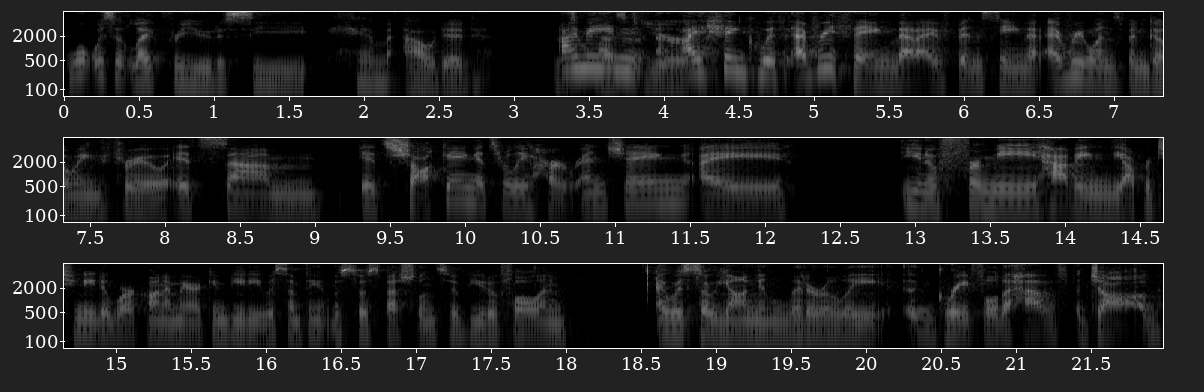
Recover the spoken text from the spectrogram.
What was it like for you to see him outed? This I mean, past year? I think with everything that I've been seeing, that everyone's been going through, it's um, it's shocking. It's really heart wrenching. I, you know, for me, having the opportunity to work on American Beauty was something that was so special and so beautiful, and I was so young and literally uh, grateful to have a job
